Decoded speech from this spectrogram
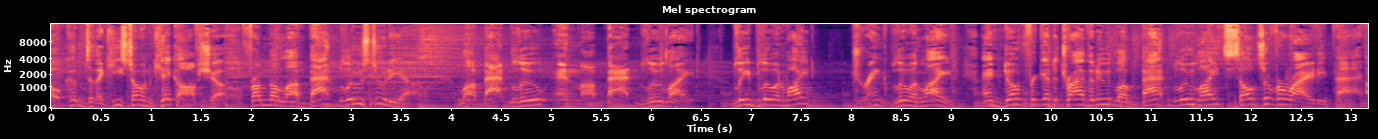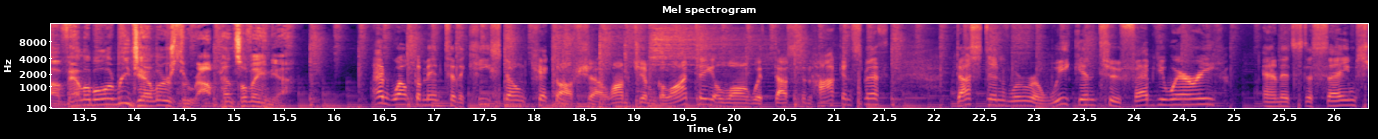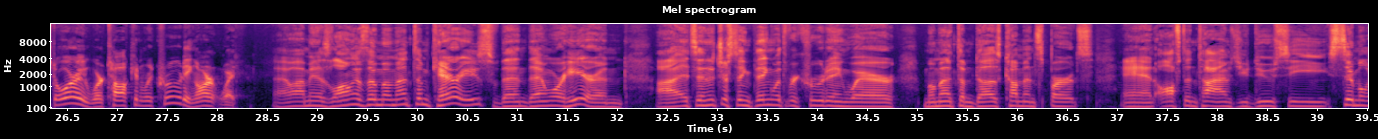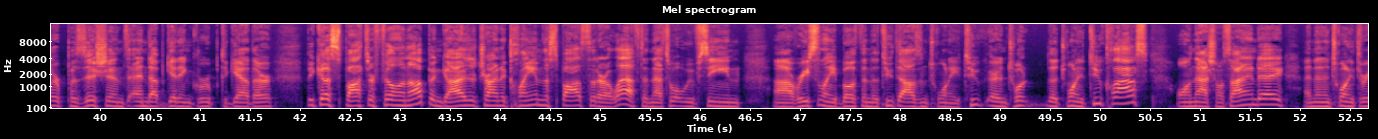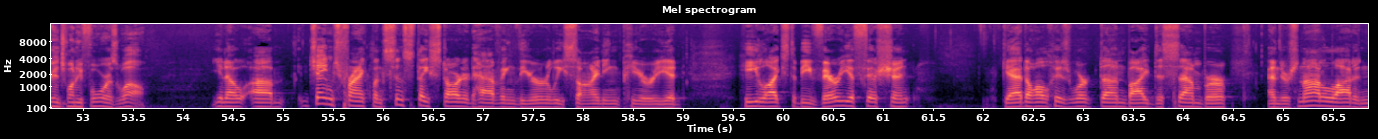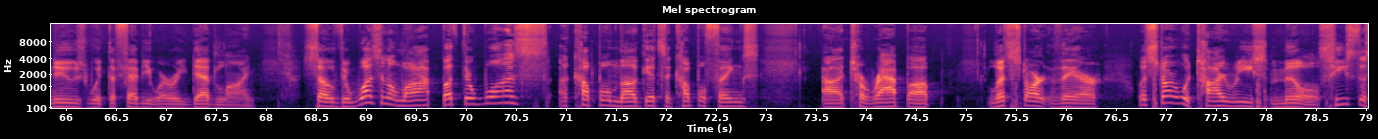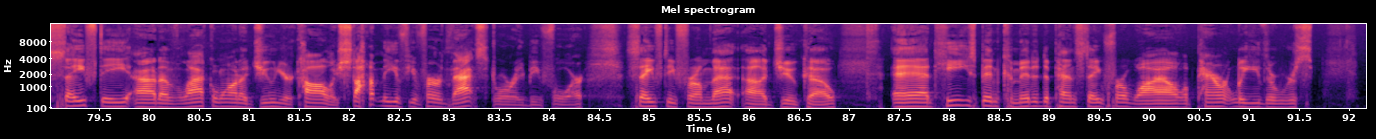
Welcome to the Keystone Kickoff Show from the Labatt Blue Studio. Labatt Blue and Labatt Blue Light. Bleed blue and white, drink blue and light. And don't forget to try the new Labatt Blue Light Seltzer Variety Pack, available at retailers throughout Pennsylvania. And welcome into the Keystone Kickoff Show. I'm Jim Galante along with Dustin Hockensmith. Dustin, we're a week into February, and it's the same story. We're talking recruiting, aren't we? Well, I mean, as long as the momentum carries, then then we're here, and uh, it's an interesting thing with recruiting where momentum does come in spurts, and oftentimes you do see similar positions end up getting grouped together because spots are filling up and guys are trying to claim the spots that are left, and that's what we've seen uh, recently, both in the 2022 or in tw- the 22 class on National Signing Day, and then in 23 and 24 as well. You know, um, James Franklin, since they started having the early signing period, he likes to be very efficient, get all his work done by December, and there's not a lot of news with the February deadline. So there wasn't a lot, but there was a couple nuggets, a couple things uh, to wrap up. Let's start there. Let's start with Tyrese Mills. He's the safety out of Lackawanna Junior College. Stop me if you've heard that story before. Safety from that uh, JUCO, and he's been committed to Penn State for a while. Apparently, there was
